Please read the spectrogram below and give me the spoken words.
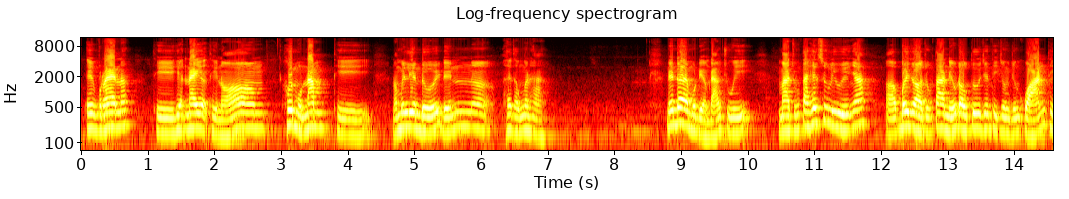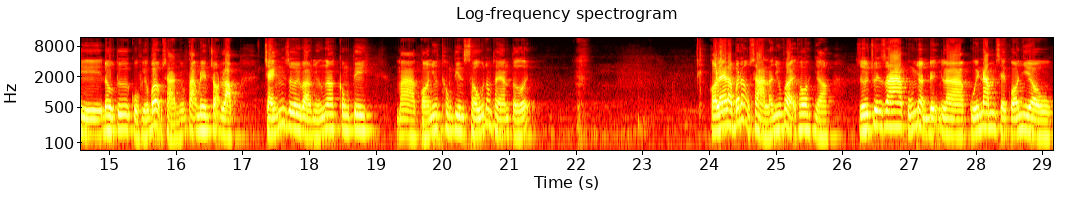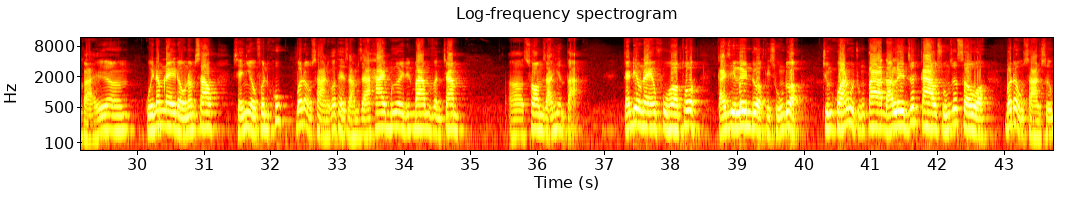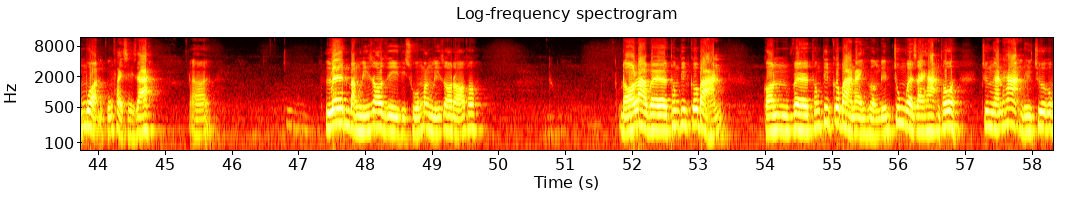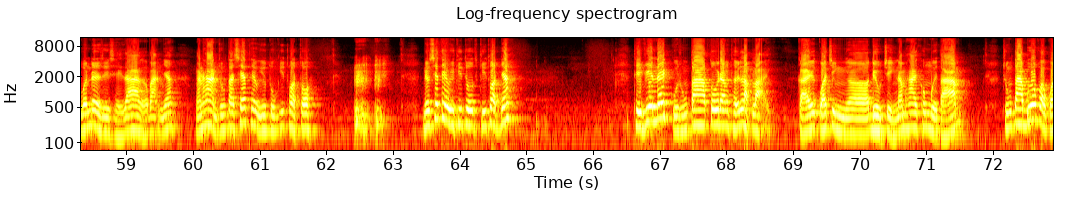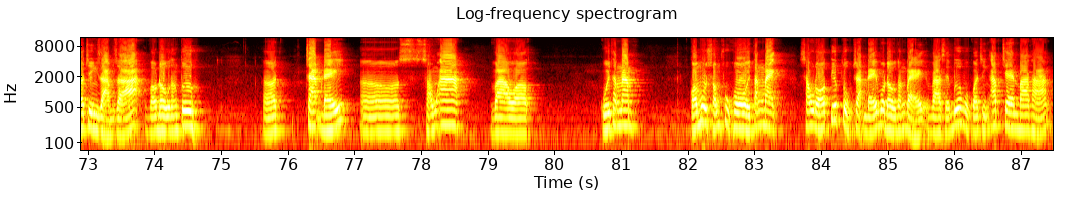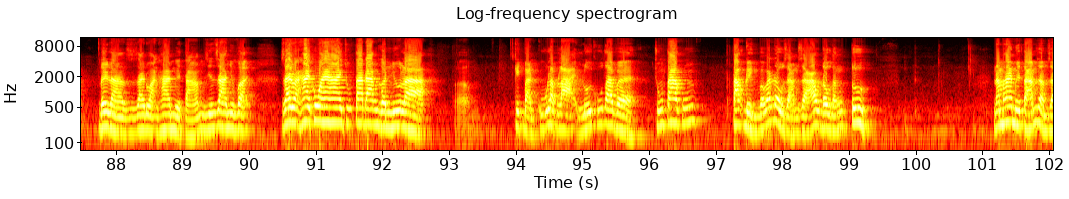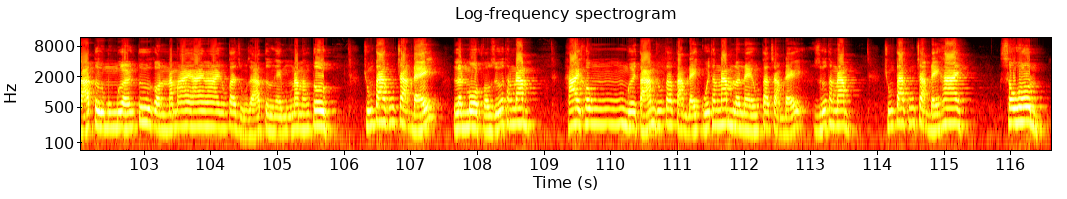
Evergrande thì hiện nay thì nó hơn một năm thì nó mới liên đới đến ờ, hệ thống ngân hàng. Nên đây là một điểm đáng chú ý mà chúng ta hết sức lưu ý nhé à, bây giờ chúng ta nếu đầu tư trên thị trường chứng khoán thì đầu tư cổ phiếu bất động sản chúng ta nên chọn lọc tránh rơi vào những công ty mà có những thông tin xấu trong thời gian tới có lẽ là bất động sản là như vậy thôi nhỉ giới chuyên gia cũng nhận định là cuối năm sẽ có nhiều cái uh, cuối năm nay đầu năm sau sẽ nhiều phân khúc bất động sản có thể giảm giá 20 đến 30 phần trăm ờ, so với giá hiện tại. Cái điều này phù hợp thôi. Cái gì lên được thì xuống được. Chứng khoán của chúng ta đã lên rất cao xuống rất sâu rồi. Bất động sản sớm muộn cũng phải xảy ra. À, lên bằng lý do gì thì xuống bằng lý do đó thôi. Đó là về thông tin cơ bản còn về thông tin cơ bản ảnh hưởng đến chung và dài hạn thôi. Chứ ngắn hạn thì chưa có vấn đề gì xảy ra các bạn nhé. Ngắn hạn chúng ta xét theo yếu tố kỹ thuật thôi. Nếu xét theo yếu tố kỹ thuật nhé thì viên index của chúng ta tôi đang thấy lặp lại cái quá trình ờ, điều chỉnh năm 2018 chúng ta bước vào quá trình giảm giá vào đầu tháng 4 à, ờ, chạm đáy à, sóng A vào à, cuối tháng 5 có một sóng phục hồi tăng mạnh sau đó tiếp tục chạm đáy vào đầu tháng 7 và sẽ bước vào quá trình uptrend 3 tháng. Đây là giai đoạn 2018 diễn ra như vậy. Giai đoạn 2022 chúng ta đang gần như là uh, kịch bản cũ lặp lại lối cũ ta về. Chúng ta cũng tạo đỉnh và bắt đầu giảm giá vào đầu tháng 4 năm 2018 giảm giá từ mùng 10 tháng 4 còn năm 2022 chúng ta giảm giá từ ngày mùng 5 tháng 4 chúng ta cũng chạm đáy lần 1 vào giữa tháng 5 2018 chúng ta chạm đáy cuối tháng 5 lần này chúng ta chạm đáy giữa tháng 5 chúng ta cũng chạm đáy 2 sâu hơn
